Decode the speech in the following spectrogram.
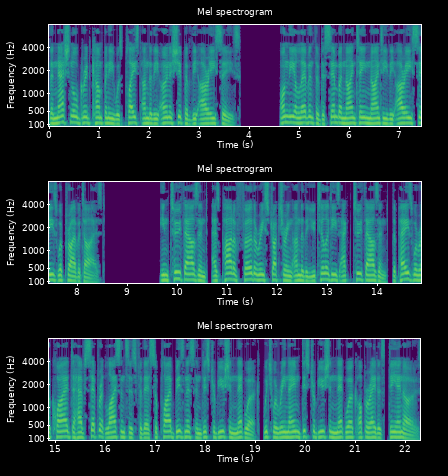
The National Grid Company was placed under the ownership of the RECs. On the 11th of December 1990 the RECs were privatized. In 2000, as part of further restructuring under the Utilities Act 2000, the PESs were required to have separate licenses for their supply business and distribution network, which were renamed Distribution Network Operators DNOs.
